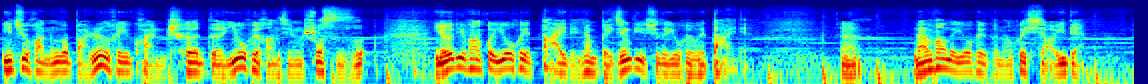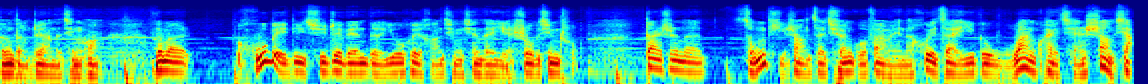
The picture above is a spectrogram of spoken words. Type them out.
一句话能够把任何一款车的优惠行情说死，有的地方会优惠大一点，像北京地区的优惠会大一点，嗯。南方的优惠可能会小一点，等等这样的情况。那么，湖北地区这边的优惠行情现在也说不清楚。但是呢，总体上在全国范围呢，会在一个五万块钱上下，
